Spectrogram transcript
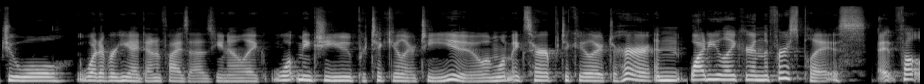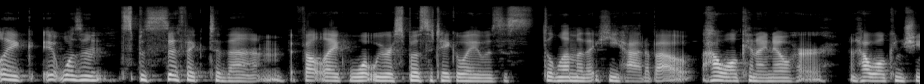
jewel, whatever he identifies as, you know, like what makes you particular to you and what makes her particular to her, and why do you like her in the first place? It felt like it wasn't specific to them. It felt like what we were supposed to take away was this dilemma that he had about how well can I know her and how well can she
